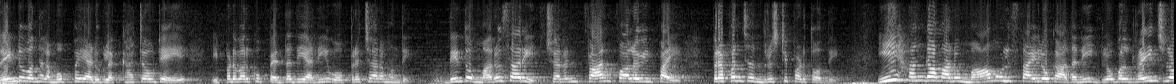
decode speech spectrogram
రెండు వందల ముప్పై అడుగుల కటౌటే ఇప్పటి వరకు పెద్దది అని ఓ ప్రచారం ఉంది. దీంతో మరోసారి చరణ్ ఫ్యాన్ ఫాలోయింగ్ పై ప్రపంచం దృష్టి పడుతోంది. ఈ హంగామాను మామూలు స్థాయిలో కాదని గ్లోబల్ రేంజ్లో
